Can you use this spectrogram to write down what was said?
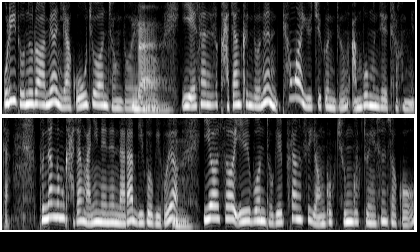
우리 돈으로 하면 약 5조 원 정도예요. 네. 이 예산에서 가장 큰 돈은 평화 유지군 등 안보 문제에 들어갑니다. 분담금 가장 많이 내는 나라 미국이고요. 음. 이어서 일본, 독일, 프랑스, 영국, 중국 등의 순서고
